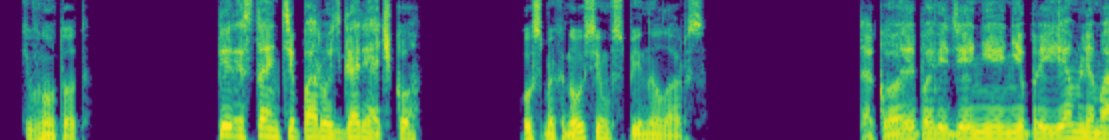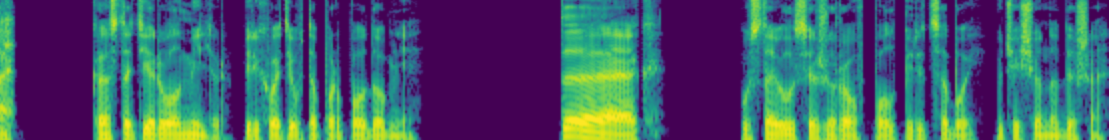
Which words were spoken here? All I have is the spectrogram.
— кивнул тот. «Перестаньте пороть горячку», — усмехнулся им в спину Ларс. «Такое поведение неприемлемо», — констатировал Миллер, перехватив топор поудобнее. «Так», — уставился Жиром в пол перед собой, учащенно дыша.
